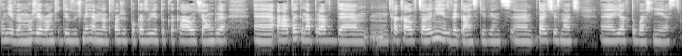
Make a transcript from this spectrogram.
bo nie wiem, może ja Wam tutaj z uśmiechem na twarzy pokazuję to kakao ciągle, a tak naprawdę mm, kakao wcale nie jest wegańskie, więc dajcie znać, jak to właśnie jest.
